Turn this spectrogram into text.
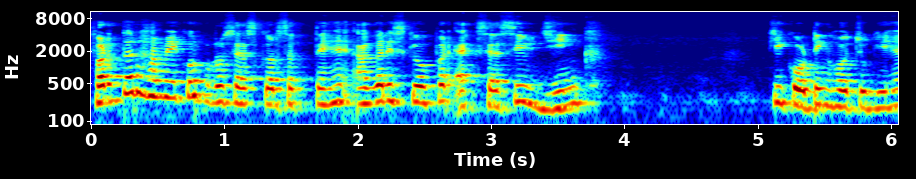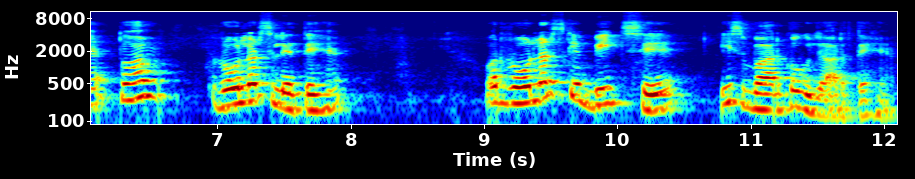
फर्दर हम एक और प्रोसेस कर सकते हैं। अगर इसके ऊपर एक्सेसिव जिंक की कोटिंग हो चुकी है तो हम रोलर्स लेते हैं और रोलर्स के बीच से इस बार को गुजारते हैं।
